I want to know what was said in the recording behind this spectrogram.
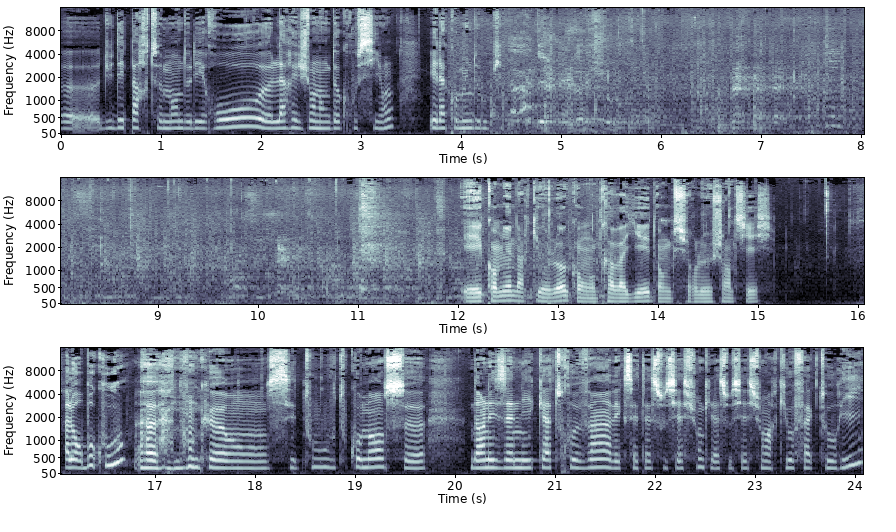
euh, du département de l'Hérault, euh, la région Languedoc-Roussillon et la commune de Loupian. Et combien d'archéologues ont travaillé donc sur le chantier? Alors beaucoup. Euh, donc on sait tout, tout commence dans les années 80 avec cette association qui est l'association Archeofactory,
